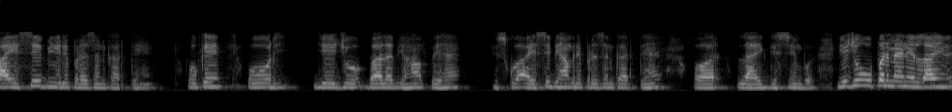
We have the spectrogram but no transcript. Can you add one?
ऐसे भी रिप्रेजेंट करते हैं ओके और ये जो बल्ब यहाँ पे है, इसको ऐसे भी हम रिप्रेजेंट करते हैं, और लाइक दिस सिंबल ये जो ऊपर मैंने लाइन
